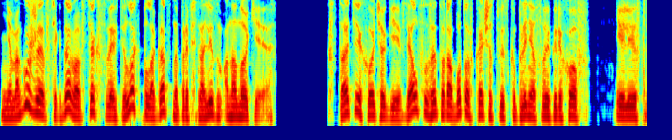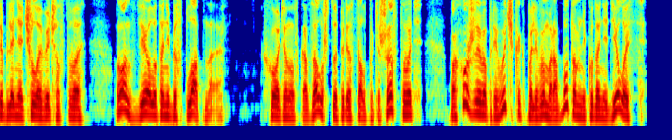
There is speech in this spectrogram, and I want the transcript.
Не могу же я всегда во всех своих делах полагаться на профессионализм Ананоки. Кстати, хоть Оги взялся за эту работу в качестве искупления своих грехов или истребления человечества, он сделал это не бесплатно. Хоть он и сказал, что перестал путешествовать, похоже, его привычка к полевым работам никуда не делась,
